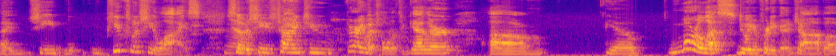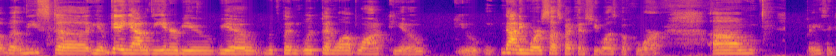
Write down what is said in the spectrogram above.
uh, she pukes when she lies. So she's trying to very much hold it together. Um, you know, more or less doing a pretty good job of at least uh, you know getting out of the interview. You know, with ben, with Benoit Blanc. You know, you not any more suspect than she was before. Um, basic.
